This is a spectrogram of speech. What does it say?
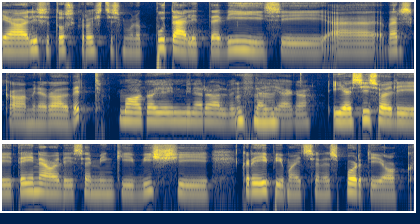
ja lihtsalt Oskar ostis mulle pudelite viisi äh, värska mineraalvett ma ka jõin mineraalvett mm -hmm. täiega. ja siis oli, teine oli see mingi Vichy kreibimaitseline spordijook.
